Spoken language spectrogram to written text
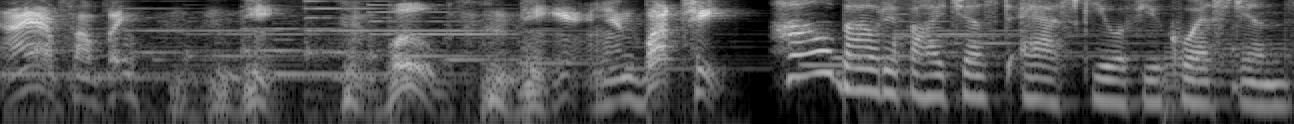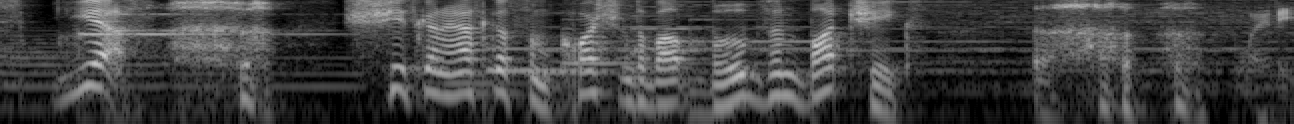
I have something. Boobs and butt cheek. How about if I just ask you a few questions? Yes. She's gonna ask us some questions about boobs and butt cheeks. Lady,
